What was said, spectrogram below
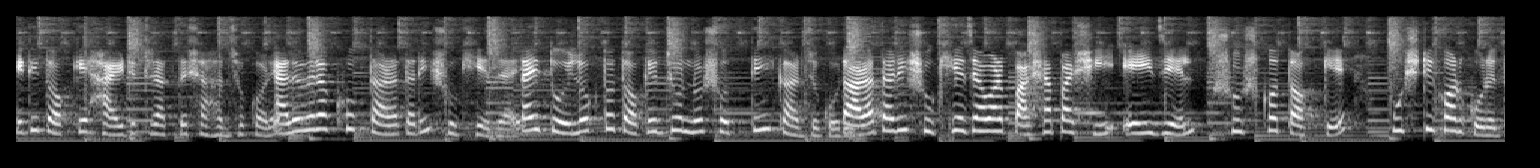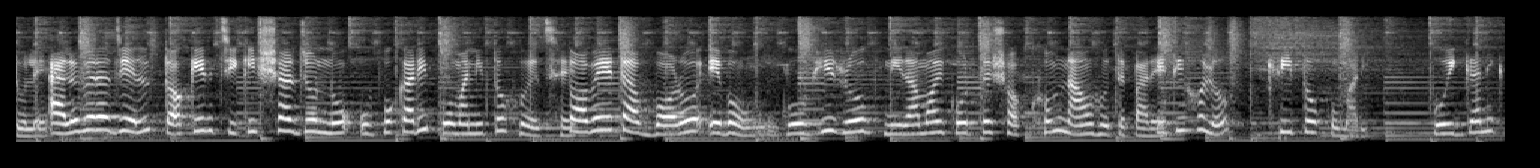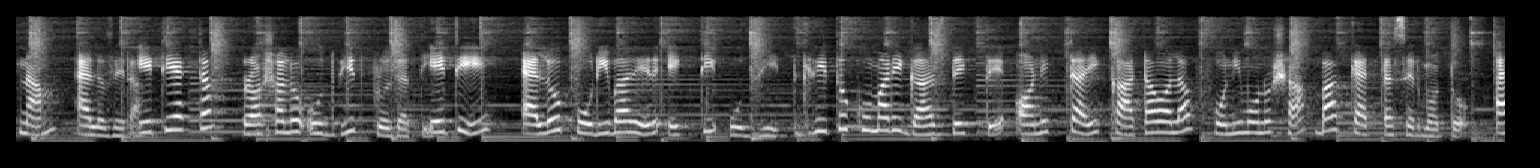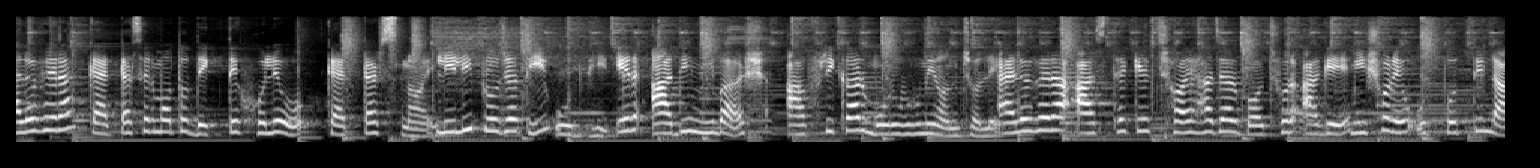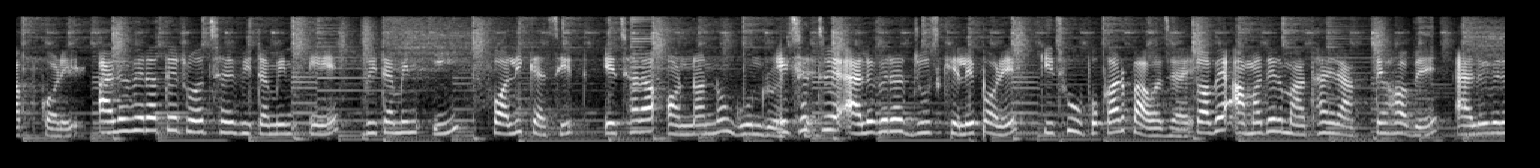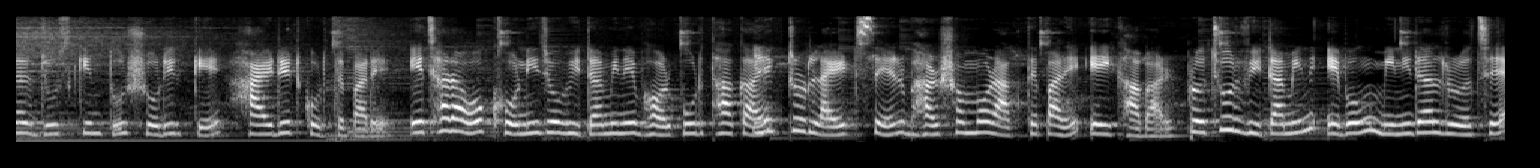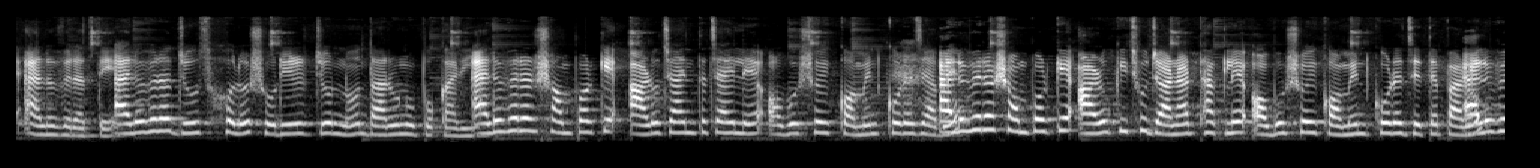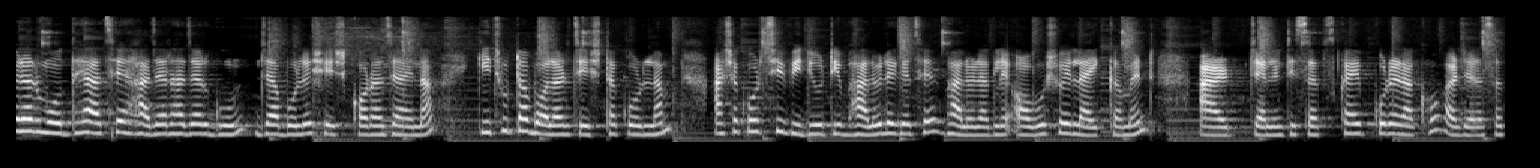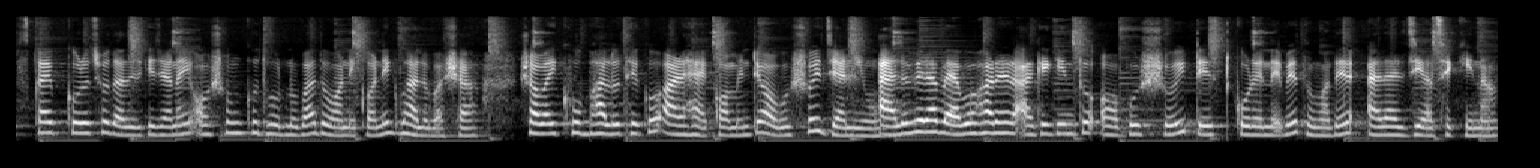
এটি ত্বককে হাইড্রেট রাখতে সাহায্য করে। অ্যালোভেরা খুব তাড়াতাড়ি শুকিয়ে যায়। তাই তৈলাক্ত ত্বকের জন্য সত্যিই কার্যকর। তাড়াতাড়ি শুকিয়ে যাওয়ার পাশাপাশি এই জেল শুষ্ক ত্বককে পুষ্টিকর করে তোলে। অ্যালোভেরা জেল ত্বকের চিকিৎসার জন্য উপকারী প্রমাণিত হয়েছে। তবে এটা বড় এবং গভীর রোগ নিরাময় করতে সক্ষম নাও হতে পারে। এটি হলো ঘৃতকুমারী। বৈজ্ঞানিক নাম অ্যালোভেরা। এটি একটা রসালো উদ্ভিদ প্রজাতি। এটি অ্যালো পরিবারের একটি উদ্ভিদ। ঘৃত কুমারী গাছ দেখতে অনেকটাই কাঁটাওয়ালা ফণিমনসা বা ক্যাটটাসের মতো। অ্যালোভেরা ক্যাটটাসের মতো দেখতে হলেও ক্যাটটাস নয়। লিলি প্রজাতি উদ্ভিদ। এর আদি নিবাস আফ্রিকার মরুভূমি অঞ্চলে। অ্যালোভেরা আজ থেকে ছয় হাজার বছর আগে মিশরে উৎপত্তি লাভ করে। অ্যালোভেরাতে রয়েছে vitamin A, vitamin E, folic acid এছাড়া অন্যান্য গুণ রয়েছে। এক্ষেত্রে অ্যালোভেরার জুস খেলে পরে কিছু উপকার পাওয়া যায়। তবে আমাদের মাথায় রাখতে হবে অ্যালোভেরার জুস কিন্তু শরীরকে হাইড্রেট করতে পারে। এছাড়াও খনিজ ও ভিটামিনে ভরপুর থাকা ইলেকট্রোলাইটসের ভারসাম্য রাখতে পারে এই খাবার। প্রচুর ভিটামিন এবং মিনারেল রয়েছে অ্যালোভেরাতে। অ্যালোভেরা জুস হলো শরীরের জন্য দারুণ উপকারী। অ্যালোভেরার সম্পর্কে আরও জানতে চাইলে অবশ্যই কমেন্ট করে যাবে। অ্যালোভেরা সম্পর্কে আরও কিছু জানার থাকলে অবশ্যই কমেন্ট করে যেতে পারো। অ্যালোভেরার মধ্যে আছে হাজার হাজার গুণ, যা বলে শেষ করা যায় না। কিছুটা বলার চেষ্টা করলাম। আশা করছি ভিডিওটি ভালো লেগেছে। ভালো লাগলে অবশ্যই লাইক কমেন্ট আর চ্যানেলটি সাবস্ক্রাইব করে রাখো। আর যারা সাবস্ক্রাইব করেছ, তাদেরকে জানাই অসংখ্য ধন্যবাদ ও অনেক অনেক ভালোবাসা। সবাই খুব ভালো থেকো আর হ্যাঁ কমেন্টে অবশ্যই জানিও। অ্যালোভেরা ব্যবহারের আগে কিন্তু অবশ্যই টেস্ট করে নেবে তোমাদের অ্যালার্জি আছে কিনা।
